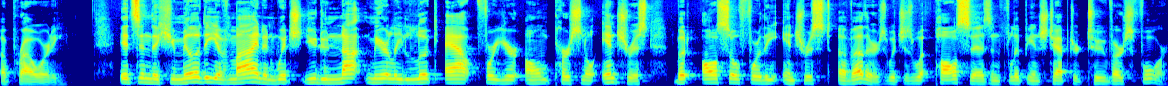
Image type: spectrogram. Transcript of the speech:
a priority. It's in the humility of mind in which you do not merely look out for your own personal interest, but also for the interest of others, which is what Paul says in Philippians chapter 2 verse 4.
